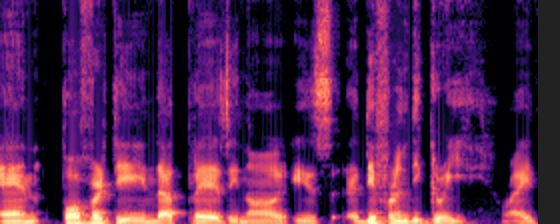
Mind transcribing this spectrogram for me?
And poverty in that place, you know, is a different degree, right?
